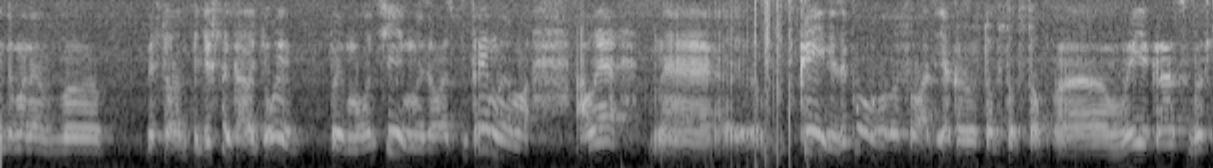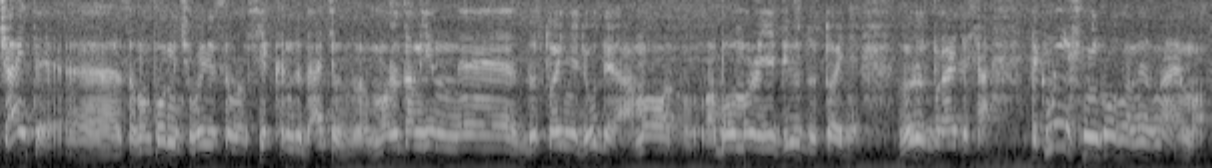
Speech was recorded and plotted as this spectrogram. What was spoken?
вони до мене в вівторок підійшли, кажуть, ой, ви молодці, ми за вас підтримуємо. Але е, в Києві за кого голосувати? Я кажу, стоп, стоп, стоп. Е, ви якраз вивчайте. Е, самопоміч вивісила всіх кандидатів. Може там є недостойні люди, або, або може є більш достойні. Ви розбирайтеся. Так ми їх нікого не знаємо.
